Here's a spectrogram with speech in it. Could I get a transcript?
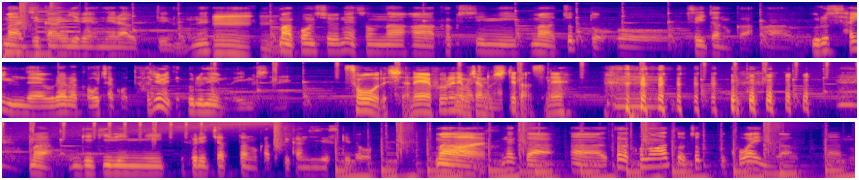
まあ、時間切れを狙うっていうのもね。うん、うん。まあ、今週ね、そんなあ確信に、まあ、ちょっとおついたのかあ、うるさいんだよ、うららかお茶子って初めてフルネームで言いましたね。そうでしたね。フルネームちゃんと知ってたんですね。うん まあ、激鱗に触れちゃったのかって感じですけど、まあ、はなんかあ、ただこの後ちょっと怖いのが、あの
